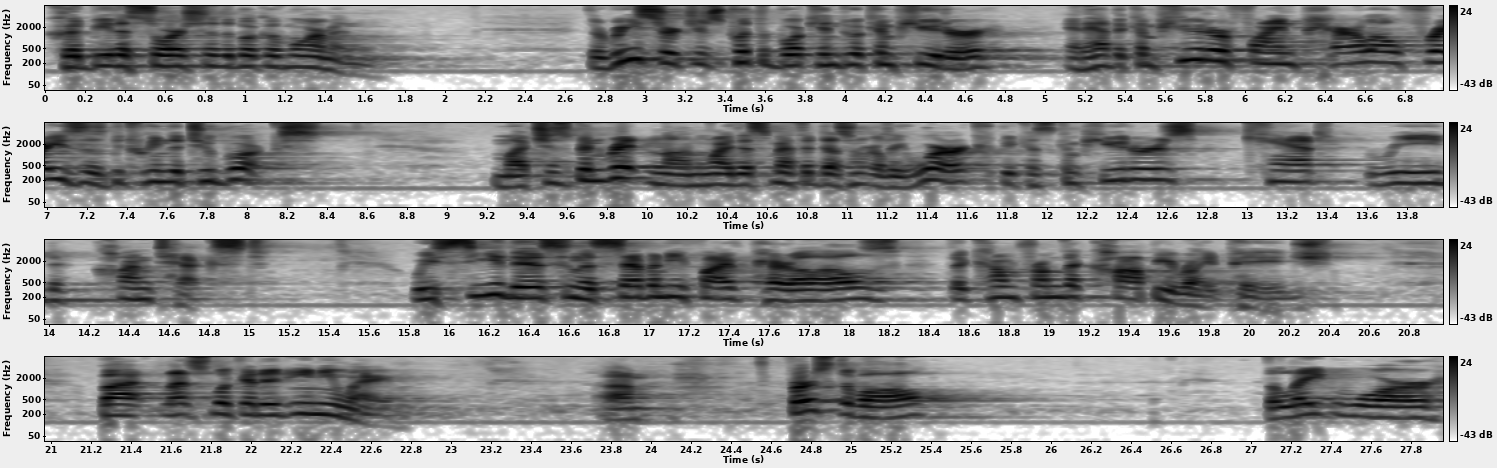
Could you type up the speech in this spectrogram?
could be the source of the Book of Mormon. The researchers put the book into a computer and had the computer find parallel phrases between the two books. Much has been written on why this method doesn't really work because computers can't read context. We see this in the 75 parallels that come from the copyright page. But let's look at it anyway. Um, first of all, the late war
